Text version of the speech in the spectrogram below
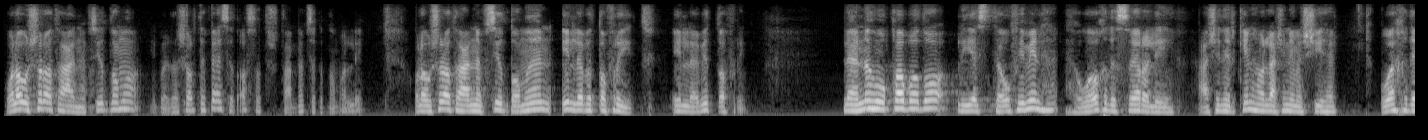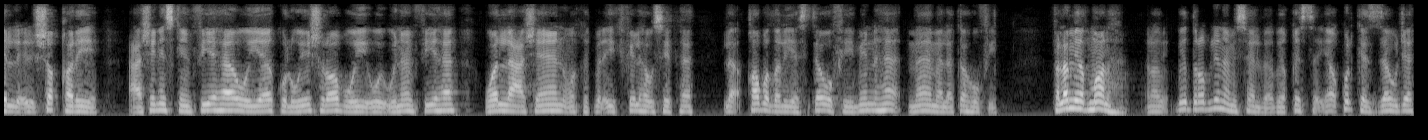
ولو شرط على نفسه الضمان يبقى ده شرط فاسد أصلا تشرط على نفسك الضمان ليه؟ ولو شرط على نفسه الضمان إلا بالتفريط إلا بالتفريط. لأنه قبض ليستوفي منها. هو واخد السيارة ليه؟ عشان يركنها ولا عشان يمشيها؟ واخد الشقة ليه؟ عشان يسكن فيها ويأكل ويشرب وينام فيها ولا عشان واخد بالك يكفلها ويسيبها. لا قبض ليستوفي منها ما ملكه فيه. فلم يضمنها. بيضرب لنا مثال بقى بقصة. يقول كالزوجة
